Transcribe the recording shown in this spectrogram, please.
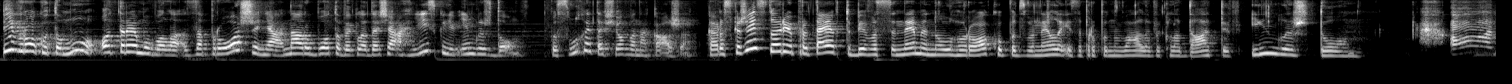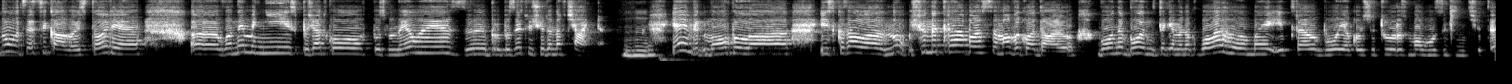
Півроку тому отримувала запрошення на роботу викладача англійської в EnglishDom. Послухайте, що вона каже. Розкажи історію про те, як тобі восени минулого року подзвонили і запропонували викладати в EnglishDom. О, ну це цікава історія. Е, вони мені спочатку позвонили з пропозицією щодо навчання. Угу. Я їм відмовила і сказала, ну що не треба, сама викладаю, бо вони були такими наполегливими, і треба було якось ту розмову закінчити.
